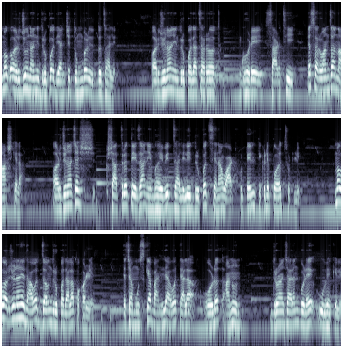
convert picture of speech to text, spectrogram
मग अर्जुन आणि द्रुपद यांचे तुंबळ युद्ध झाले. अर्जुनाने द्रुपदाचा रथ घोडे सारथी या सर्वांचा नाश केला. अर्जुनाच्या श- क्षात्र तेजाने भयभीत झालेली द्रुपद सेना वाट फुटेल तिकडे पळत सुटली. मग अर्जुनाने धावत जाऊन द्रुपदाला पकडले. त्याच्या मुसक्या बांधल्या व त्याला ओढत आणून द्रोणाचार्यांपुढे उभे केले.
